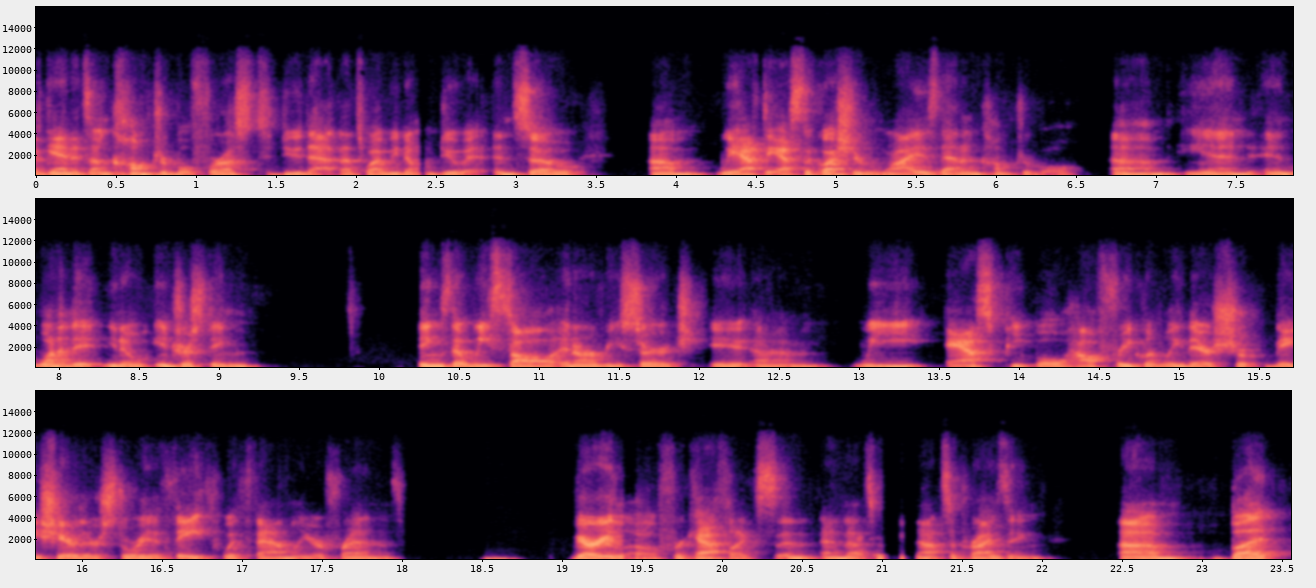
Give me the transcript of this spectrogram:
again it's uncomfortable for us to do that that's why we don't do it and so um, we have to ask the question why is that uncomfortable um, and and one of the you know interesting things that we saw in our research, it, um, we ask people how frequently sh- they share their story of faith with family or friends. Very low for Catholics, and, and that's not surprising. Um, but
